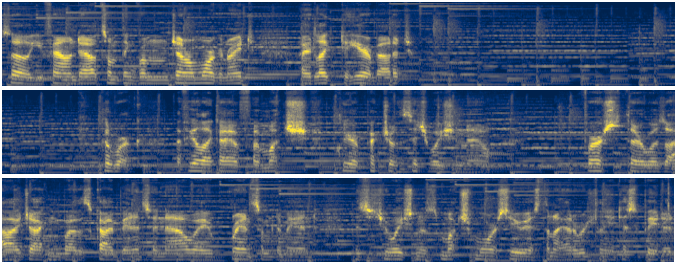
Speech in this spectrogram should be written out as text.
So, you found out something from General Morgan, right? I'd like to hear about it. Good work. I feel like I have a much clearer picture of the situation now. First, there was a hijacking by the Sky Bandits, and now a ransom demand. The situation is much more serious than I had originally anticipated.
